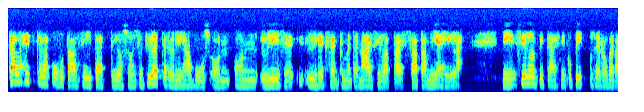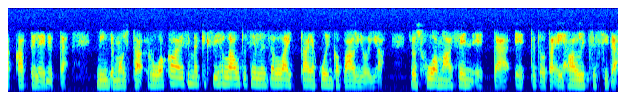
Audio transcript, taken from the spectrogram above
Tällä hetkellä puhutaan siitä, että jos on se vyötärölihavuus on, on yli se 90 naisilla tai 100 miehillä, niin silloin pitäisi niin pikkusen ruveta katteleen, että minkämoista ruokaa esimerkiksi siihen lautasellensa laittaa ja kuinka paljon. Ja jos huomaa sen, että, että tota, ei hallitse sitä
